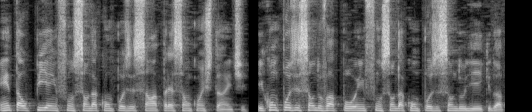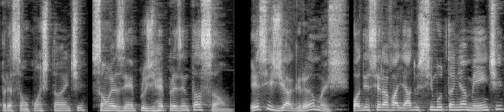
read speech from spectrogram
entalpia em função da composição a pressão constante e composição do vapor em função da composição do líquido a pressão constante, são exemplos de representação. Esses diagramas podem ser avaliados simultaneamente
